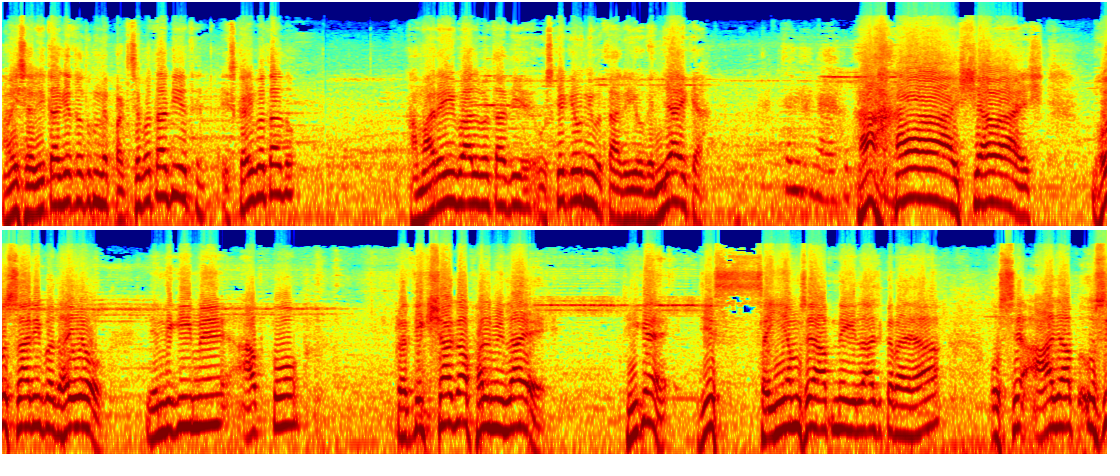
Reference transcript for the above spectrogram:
हमारी सरिता के तो तुमने पट से बता दिए थे, इसका ही बता दो। हमारे ही बाल बता दिए, उसके क्यों नहीं बता रही हो? गंजा है क्या? हाँ हाँ शाबाश। बहुत सारी बधाई हो ज़िंदगी में आपको प्रतीक्षा का फल मिला है। ठीक है? जिस संयम से आपने इलाज कराया, उससे आज आप उस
